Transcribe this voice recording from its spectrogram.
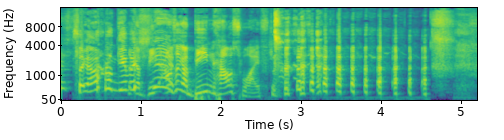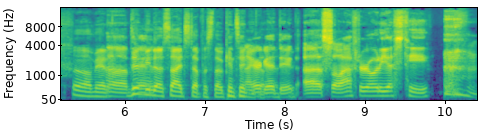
It's like I don't give a Like a beat- shit. I was like a beaten housewife. oh man, Oh, didn't mean to sidestep us though. Continue. No, you're though. good, dude. Uh, so after ODST, uh,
